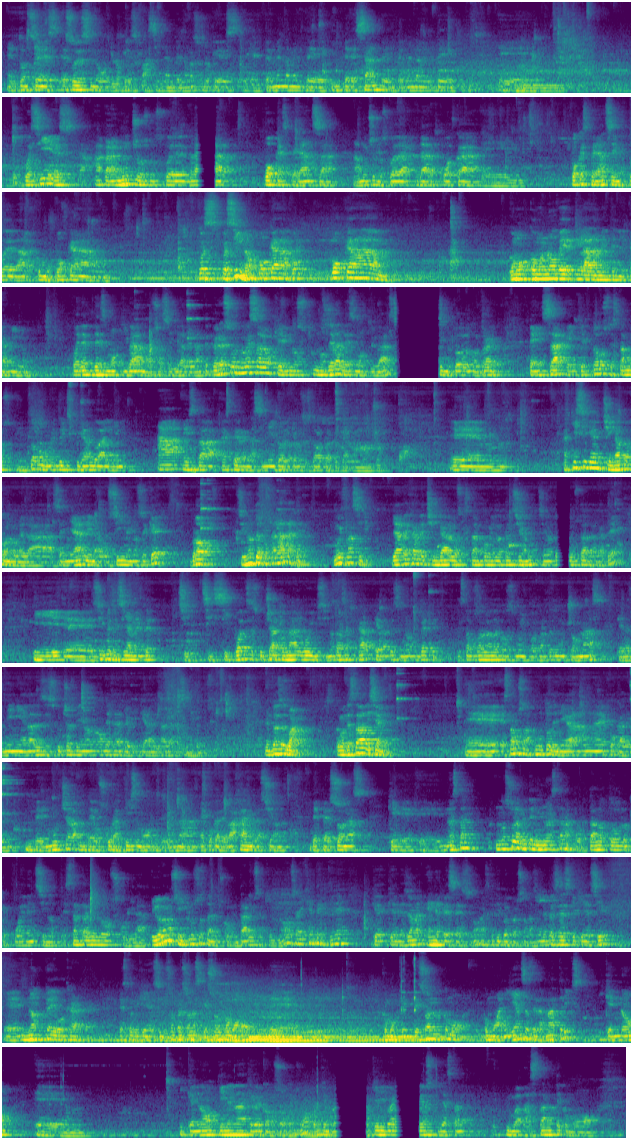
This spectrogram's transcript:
Entonces, eso es lo, lo que es fascinante, ¿no? Eso es lo que es eh, tremendamente interesante y tremendamente eh, pues sí, es, para muchos nos puede dar poca esperanza, a muchos nos puede dar poca, eh, poca esperanza y nos puede dar como poca, pues, pues sí, ¿no? Poca, poca, como, como no ver claramente en el camino. Puede desmotivarnos a seguir adelante, pero eso no es algo que nos, nos deba desmotivar, sino todo lo contrario pensar en que todos estamos en todo momento inspirando a alguien a, esta, este renacimiento del que hemos estado platicando mucho. Em, aquí siguen chingando con lo de la señal y la bocina y no sé qué. Bro, si no te gusta, lárgate. Muy fácil. Ya deja de chingar a los que están poniendo atención. Si no te gusta, lárgate. Y eh, simple y sencillamente, si, si, si, puedes escuchar con algo y si no te vas a quejar, quédate, si no, vete. Estamos hablando de cosas muy importantes, mucho más que las nimiedades. Si escuchas bien o no, deja de lloriquear y te gusta. Entonces, bueno, como te estaba diciendo, eh, estamos a punto de llegar a una época de, de, mucha, de oscurantismo, de una época de baja vibración, de personas que eh, no están, no solamente no están aportando todo lo que pueden, sino están trayendo oscuridad. Y lo vemos incluso hasta en los comentarios aquí, ¿no? O sea, hay gente que tiene, que, que les llaman NPCs, ¿no? A este tipo de personas. NPCs, ¿qué quiere decir? Eh, Non-playable character. Esto que quiere decir, son personas que son como, como que, que son como como alianzas de la Matrix y que no, eh, y que no tienen nada que ver con nosotros. ¿no? Por ejemplo, aquí hay varios que ya están bastante como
